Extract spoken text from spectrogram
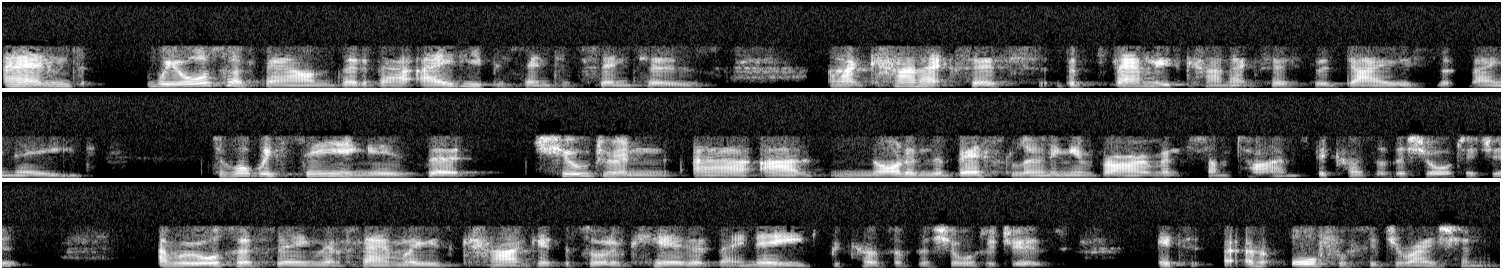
And we also found that about 80% of centres uh, can't access, the families can't access the days that they need. So what we're seeing is that children uh, are not in the best learning environment sometimes because of the shortages. And we're also seeing that families can't get the sort of care that they need because of the shortages. It's an awful situation.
